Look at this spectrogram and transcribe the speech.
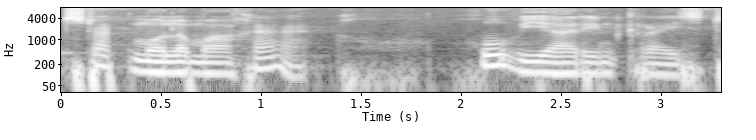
குட் மூலமாக who we are in Christ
